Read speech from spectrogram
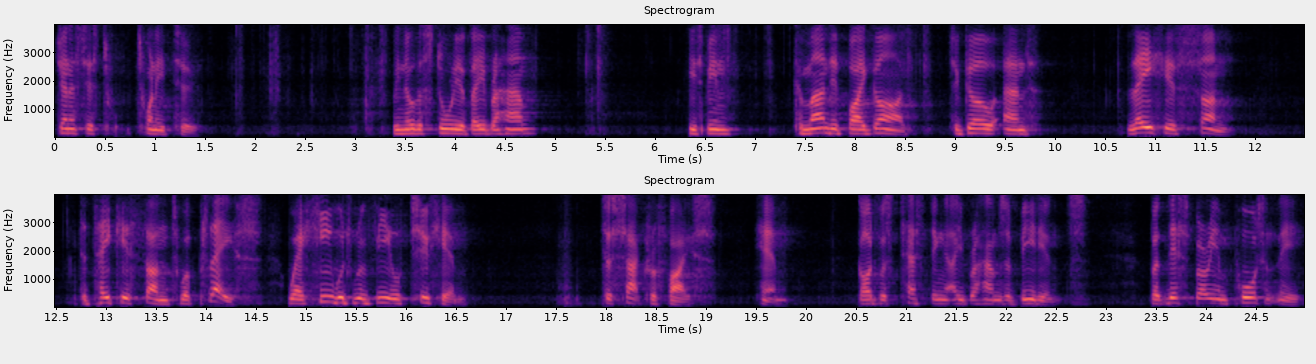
Genesis 22. We know the story of Abraham. He's been commanded by God to go and lay his son, to take his son to a place where he would reveal to him to sacrifice him. God was testing Abraham's obedience. But this, very importantly,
